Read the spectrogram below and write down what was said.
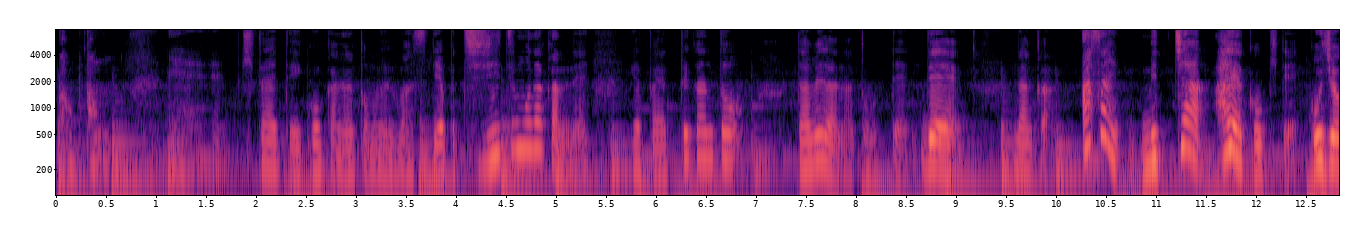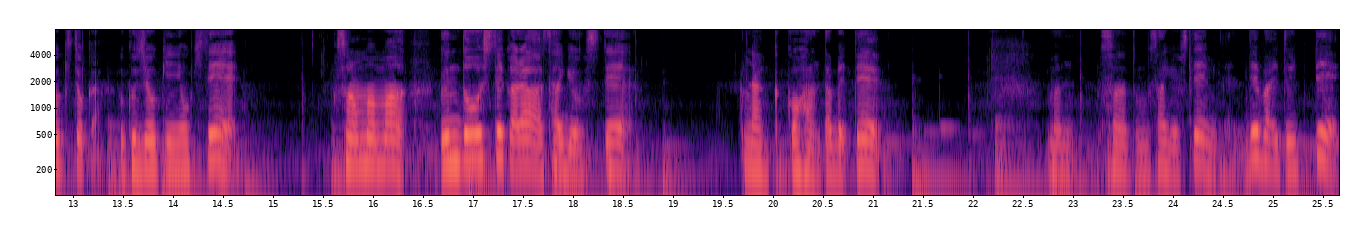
ポンポン、えー、鍛えていこうかなと思います。で、やっぱ事実もだからね、やっぱやってかんとダメだなと思って。で、なんか朝めっちゃ早く起きて5時起きとか6時起きに起きてそのまま運動してから作業してなんかご飯食べてまあその後も作業してみたいなでバイト行って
